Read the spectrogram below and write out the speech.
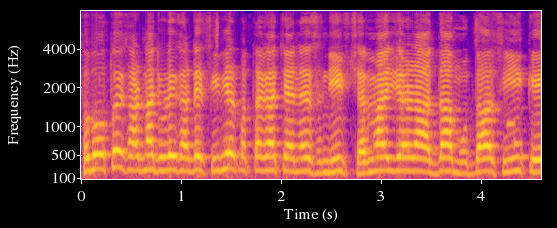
ਸੋ ਦੋਸਤੋ ਇਹ ਸਾਡੇ ਨਾਲ ਜੁੜੇ ਸਾਡੇ ਸੀਨੀਅਰ ਪੱਤਰਕਾਰ ਚੈਨਲ ਸੰਜੀਵ ਸ਼ਰਮਾ ਜੀ ਜਿਹੜਾ ਅੱਜ ਦਾ ਮੁੱਦਾ ਸੀ ਕਿ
